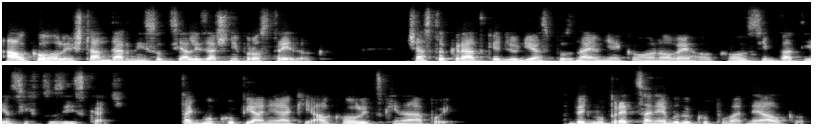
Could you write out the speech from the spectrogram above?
Alkohol je štandardný socializačný prostriedok. Častokrát, keď ľudia spoznajú niekoho nového, koho sympatie si chcú získať, tak mu kúpia nejaký alkoholický nápoj. Veď mu predsa nebudú kupovať nealko.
